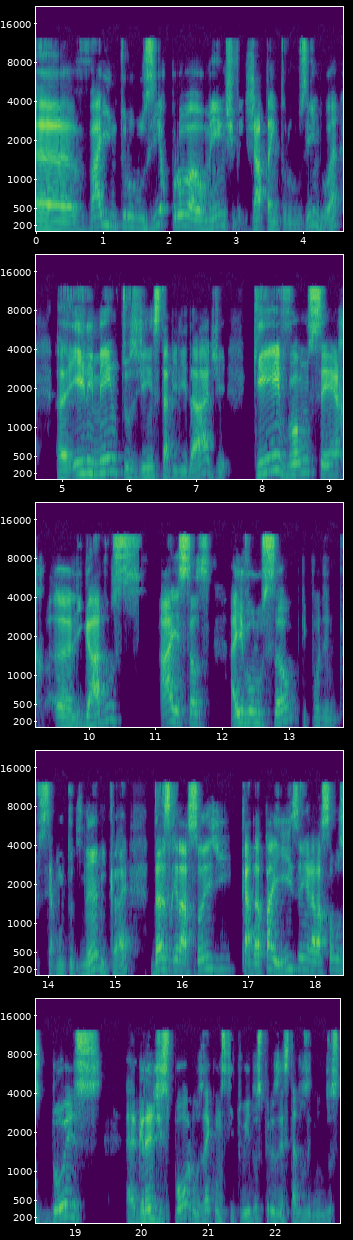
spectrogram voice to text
uh, vai introduzir provavelmente, já está introduzindo, uh, elementos de instabilidade que vão ser ligados a essas a evolução, que pode ser muito dinâmica, é, das relações de cada país em relação aos dois grandes polos é, constituídos pelos Estados Unidos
